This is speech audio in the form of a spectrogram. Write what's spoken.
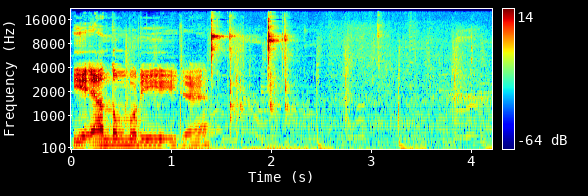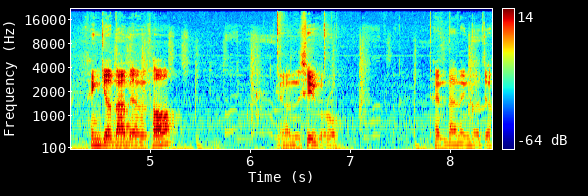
이 애완동물이 이제 생겨나면서 이런 식으로 된다는 거죠.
